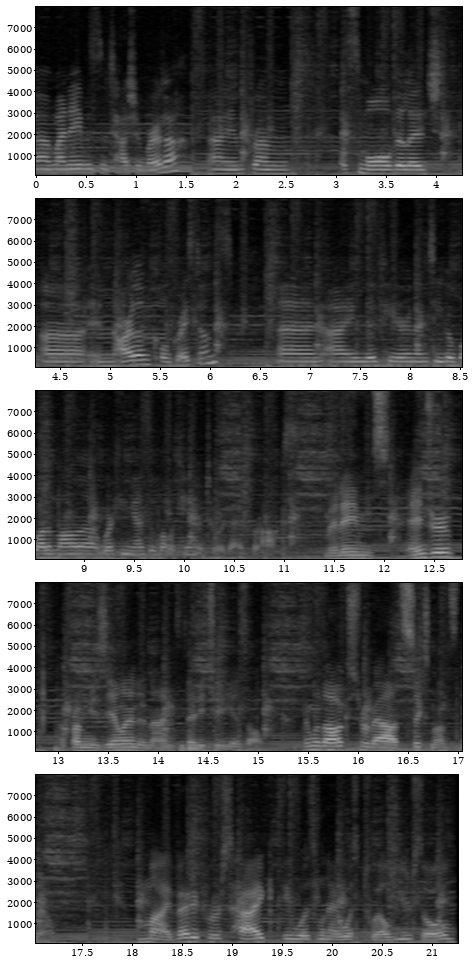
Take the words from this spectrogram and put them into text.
Uh, my name is Natasha Murtagh. I'm from a small village uh, in Ireland called Greystones and I live here in Antigua, Guatemala working as a volcano tour guide for Ox. My name's Andrew, I'm from New Zealand and I'm 32 years old. Been with Ox for about six months now. My very first hike, it was when I was 12 years old.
